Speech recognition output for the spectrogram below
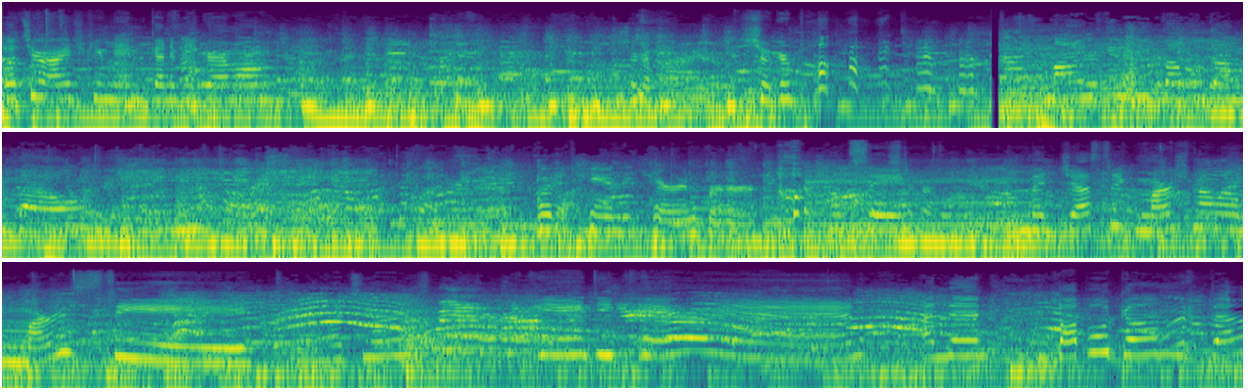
What's your ice cream name gonna be, Grandma? Sugar pie. Sugar pie. Mine's gonna be bubblegum bell. Put Candy Karen for her. Let's see. Majestic Marshmallow Marcy. What's yours? Bubblegum Bell.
